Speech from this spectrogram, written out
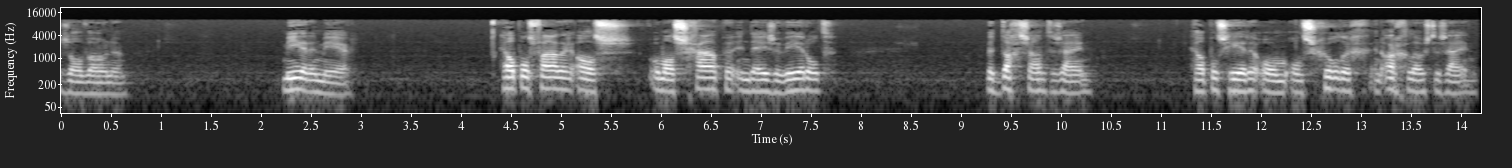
zal wonen. Meer en meer. Help ons, Vader, als, om als schapen in deze wereld bedachtzaam te zijn. Help ons, heren, om onschuldig en argeloos te zijn.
